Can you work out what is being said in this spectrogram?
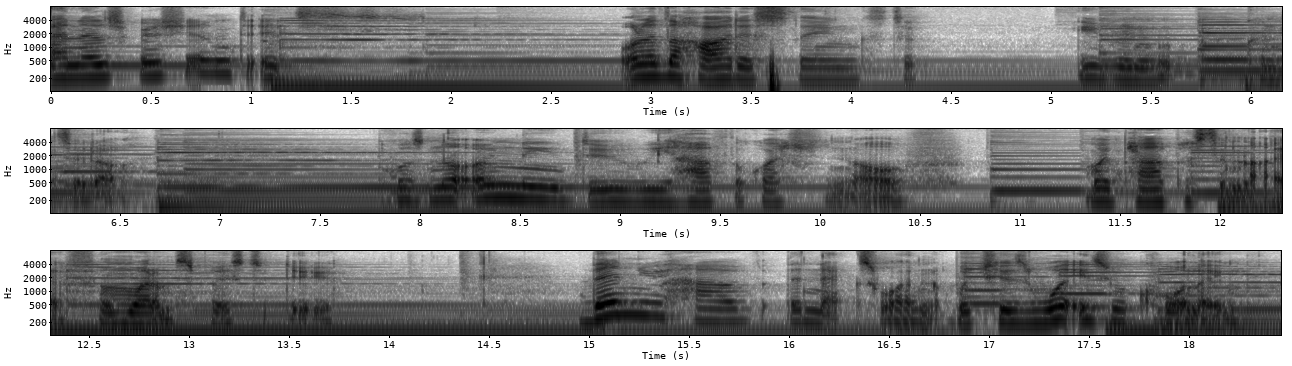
And as Christians, it's one of the hardest things to even consider because not only do we have the question of my purpose in life and what I'm supposed to do, then you have the next one, which is what is your calling?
